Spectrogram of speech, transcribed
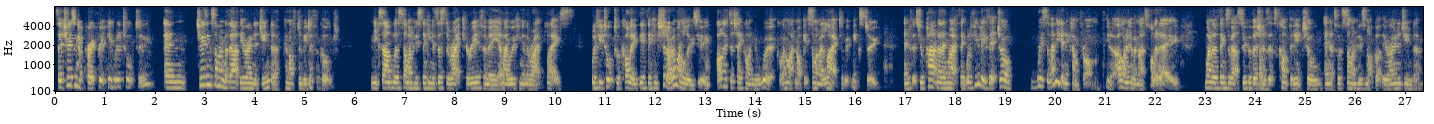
So choosing appropriate people to talk to and choosing someone without their own agenda can often be difficult the example is someone who's thinking, is this the right career for me? Am I working in the right place? Well, if you talk to a colleague, they're thinking, shit, I don't want to lose you. I'll have to take on your work, or I might not get someone I like to work next to. And if it's your partner, they might think, well, if you leave that job, where's the money going to come from? You know, I want to have a nice holiday. One of the things about supervision is it's confidential and it's with someone who's not got their own agenda.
